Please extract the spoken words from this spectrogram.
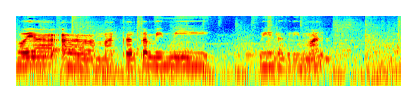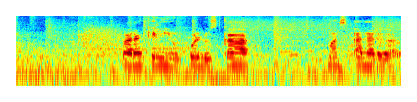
Voy a, marcar también mi, mi lagrimal para que mi ojo luzca más alargado.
